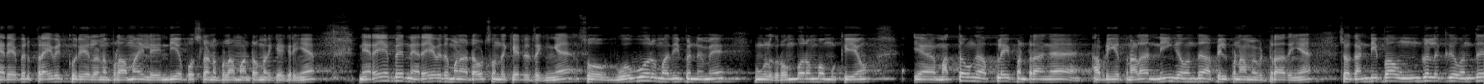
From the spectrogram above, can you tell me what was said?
நிறைய பேர் பிரைவேட் கொரியரில் அனுப்பலாமா? இல்லை இந்தியா போஸ்ட்டில் அனுப்பலாமான்ற மாதிரி கேட்குறீங்க நிறைய பேர் நிறைய விதமான டவுட்ஸ் வந்து கேட்டுட்ருக்கீங்க. ஸோ ஒவ்வொரு மதிப்பெண்ணுமே உங்களுக்கு ரொம்ப ரொம்ப முக்கியம். மற்றவங்க அப்ளை பண்ணுறாங்க அப்படிங்கிறதுனால நீங்கள் வந்து அப்பீல் பண்ணாமல் விட்டுறாதீங்க. ஸோ கண்டிப்பாக உங்களுக்கு வந்து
